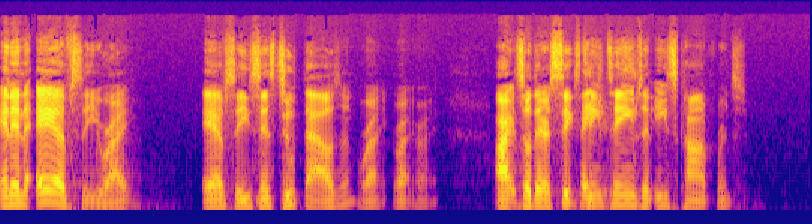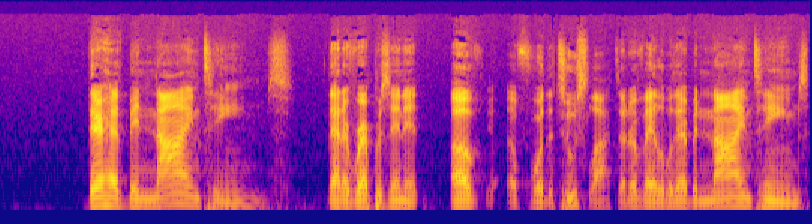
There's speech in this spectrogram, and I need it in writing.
and in the AFC, right? AFC since 2000, right, right, right. All right, so there are 16 Patriots. teams in each conference. There have been nine teams that have represented of uh, for the two slots that are available. There have been nine teams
